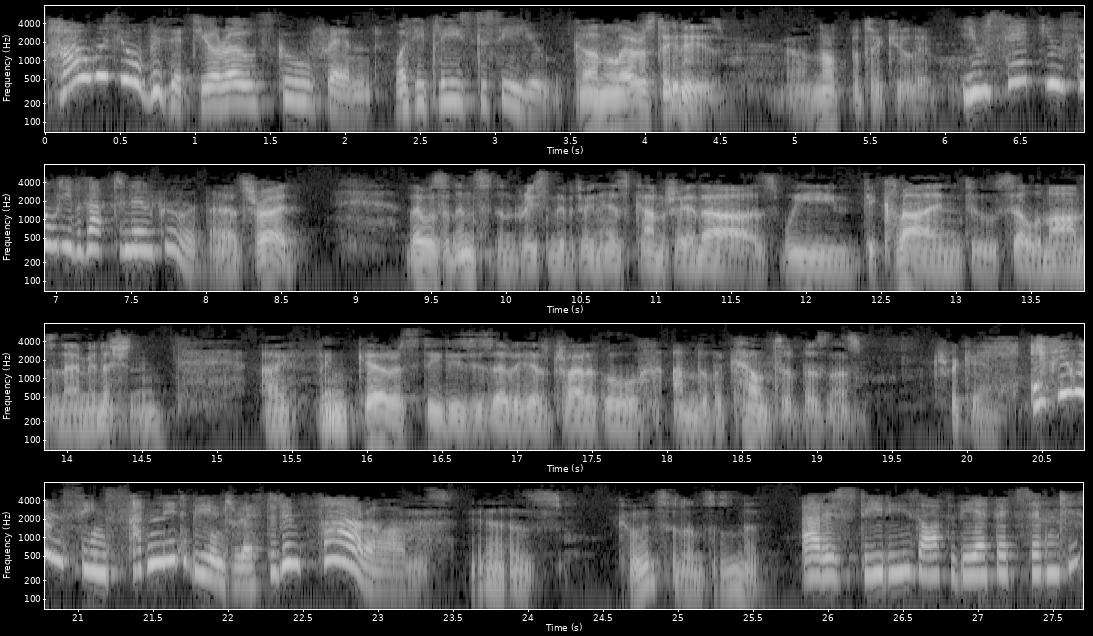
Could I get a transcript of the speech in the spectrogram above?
How was your visit to your old school friend? Was he pleased to see you? Colonel Aristides. Uh, not particularly. You said you thought he was up to no good. That's right. There was an incident recently between his country and ours. We declined to sell them arms and ammunition. I think Aristides is over here to try a little under-the-counter business. Tricky. Everyone seems suddenly to be interested in firearms. Yes. Coincidence, isn't it? Aristides after the FF-70s?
